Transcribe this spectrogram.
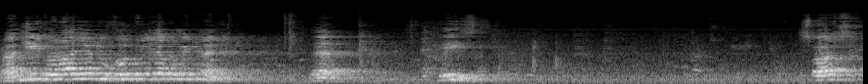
Ranjit, where are you to fulfill your commitment? There. Please. Sparsh,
